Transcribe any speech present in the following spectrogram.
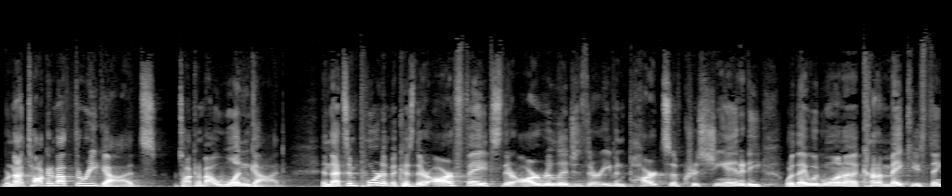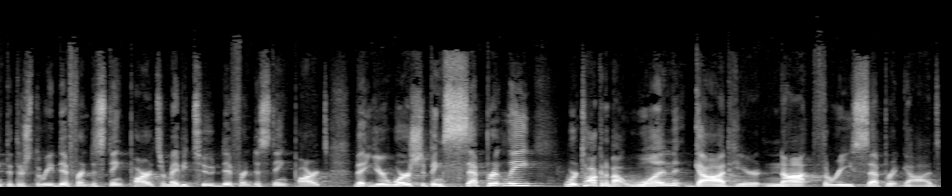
We're not talking about three gods, we're talking about one God. And that's important because there are faiths, there are religions, there are even parts of Christianity where they would want to kind of make you think that there's three different distinct parts or maybe two different distinct parts that you're worshiping separately. We're talking about one God here, not three separate gods,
